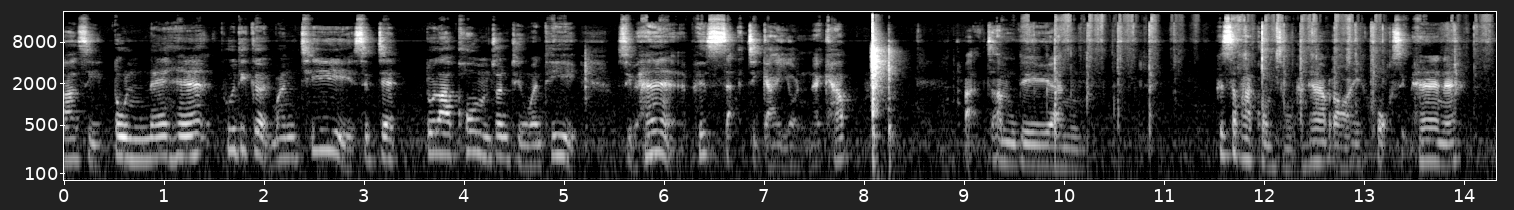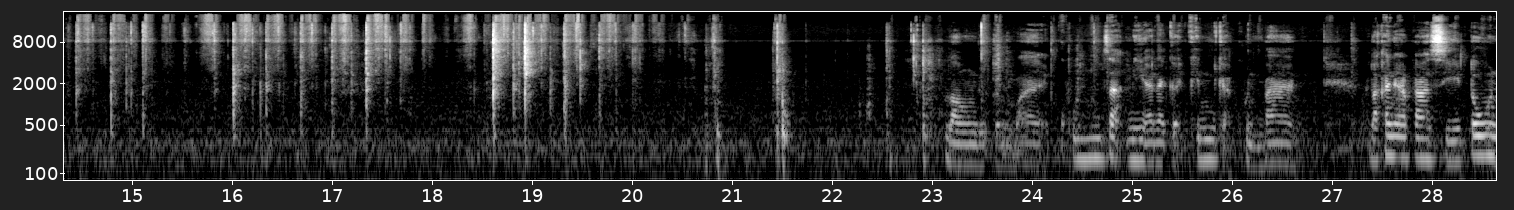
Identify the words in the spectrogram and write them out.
ราศีตุลนะฮะผู้ที่เกิดวันที่ 17 ตุลาคมจนถึงวันที่ 15 พฤศจิกายนนะครับ ประจำเดือน พฤษภาคม 2565 นะลองดูกันว่าคุณจะมีอะไรเกิดขึ้นกับคุณบ้าง ลัคนาราศีตุล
